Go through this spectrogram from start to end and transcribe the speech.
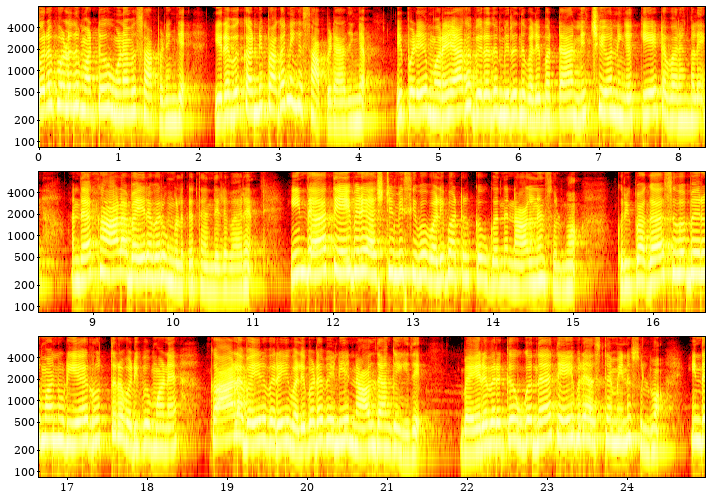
ஒரு பொழுது மட்டும் உணவு சாப்பிடுங்க. இரவு கண்டிப்பாக நீங்கள் சாப்பிடாதீங்க. இப்படி முறையாக விரதம் இருந்து வழிபட்டால் நிச்சயம் நீங்கள் கேட்ட வரங்களே அந்த கால பைரவர் உங்களுக்கு தந்துடுவார். இந்த தேய்பிரை அஷ்டமி சிவ வழிபாட்டிற்கு உகந்த நாள்னு சொல்லுவோம் குறிப்பாக சிவபெருமானுடைய ருத்திர வடிவமான கால பைரவரை வழிபட வேண்டிய நாள் தாங்க இது. பைரவருக்கு உகந்த தேய்பிரை அஷ்டமின்னு சொல்லுவோம் இந்த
